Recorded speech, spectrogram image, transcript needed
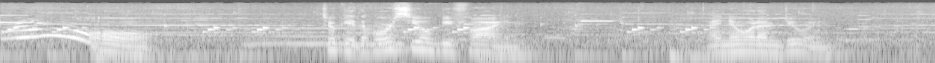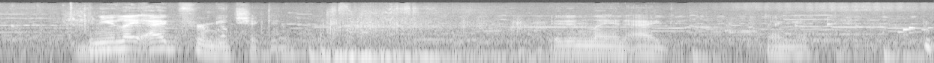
no. It's okay, the horsey will be fine. I know what I'm doing. Can you lay egg for me, chicken? It didn't lay an egg. Dang it.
